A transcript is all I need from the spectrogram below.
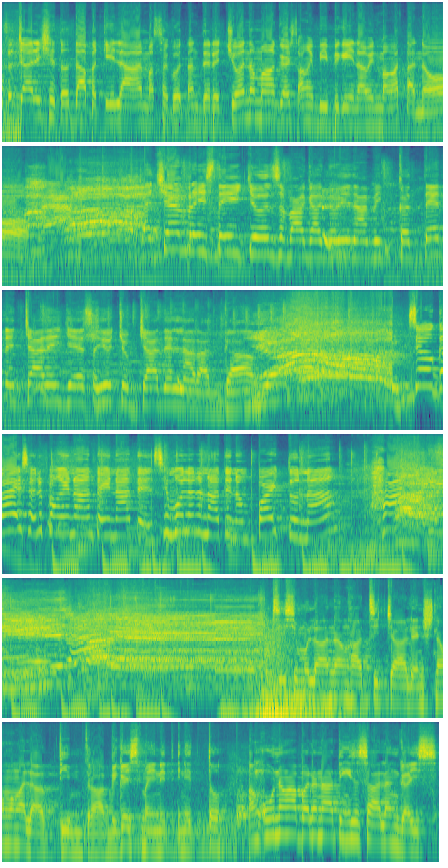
Sa challenge ito, dapat kailangan masagot ng diretsyon ng mga girls ang ibibigay namin mga tanong. At syempre, stay tuned sa mga gagawin namin content and challenges sa YouTube channel na Radgam. So guys, ano pang inaantay natin? Simulan na natin ang part 2 ng Hot Seat Sisimula ng hot seat challenge ng mga love team. Grabe guys, mainit-init to. Ang una nga pala nating isasalang guys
